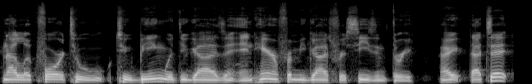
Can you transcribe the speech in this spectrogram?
and I look forward to to being with you guys and, and hearing from you guys for season three. All right, that's it.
